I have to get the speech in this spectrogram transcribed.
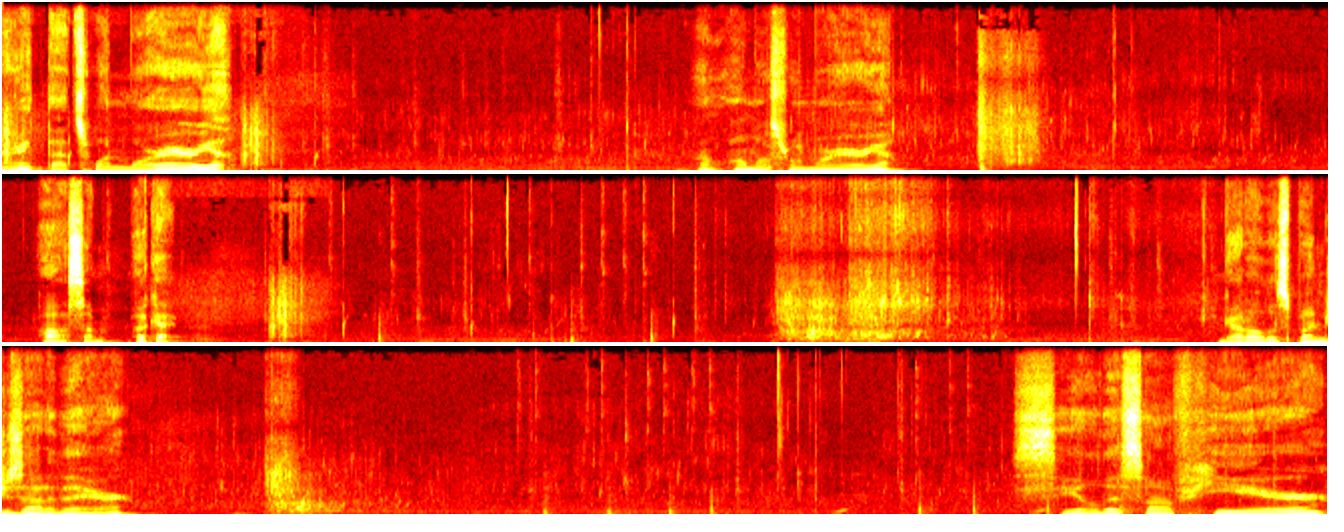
Alright, that's one more area. Oh, almost one more area. Awesome. Okay. Got all the sponges out of there. Seal this off here.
